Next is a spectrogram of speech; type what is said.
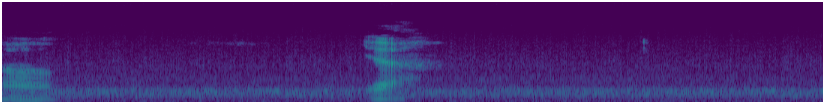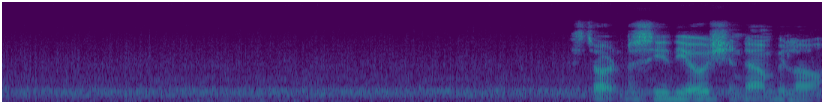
Um, yeah. Starting to see the ocean down below.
